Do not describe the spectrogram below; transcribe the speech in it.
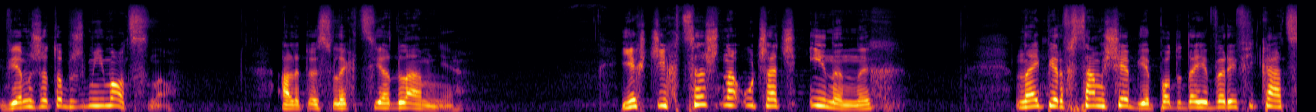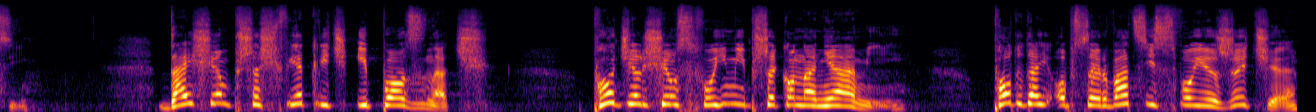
Wiem, że to brzmi mocno, ale to jest lekcja dla mnie. Jeśli chcesz nauczać innych, najpierw sam siebie poddaj weryfikacji. Daj się prześwietlić i poznać. Podziel się swoimi przekonaniami. Poddaj obserwacji swoje życie.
